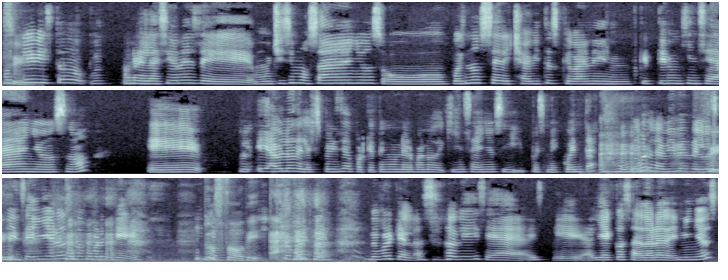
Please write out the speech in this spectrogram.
Porque he visto pues, relaciones de muchísimos años o pues no sé, de chavitos que van en, que tienen 15 años, ¿no? Eh, hablo de la experiencia porque tengo un hermano de 15 años y pues me cuenta, ¿no? La vida de los quinceañeros, no porque... Los odie. no, porque, los odie y sea este, acosadora de niños,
